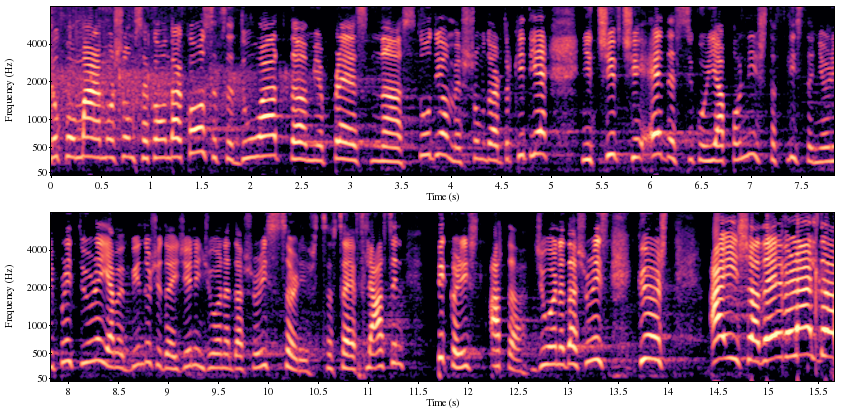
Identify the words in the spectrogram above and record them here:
Nuk po marr më shumë sekonda kohë, sepse dua të mirëpres në studio me shumë duartrokitje, Një çift që edhe sikur japonisht të fliste njëri prej tyre, jam e bindur që do e gjenin gjuhën e dashurisë sërisht, sepse e flasin pikërisht atë, gjuhën e dashurisë. Ky është Aisha dhe Everaldo!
